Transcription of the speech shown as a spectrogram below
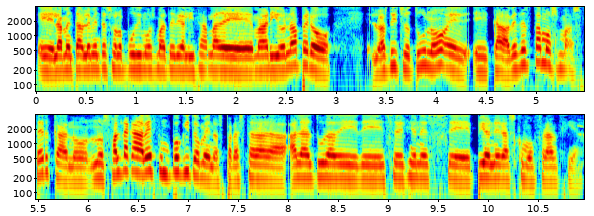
eh, lamentablemente solo pudimos materializar la de Mariona, pero lo has dicho tú, ¿no? Cada vez estamos más cerca, ¿no? Nos falta cada vez un poquito menos para estar a la, a la altura de, de selecciones pioneras como Francia.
